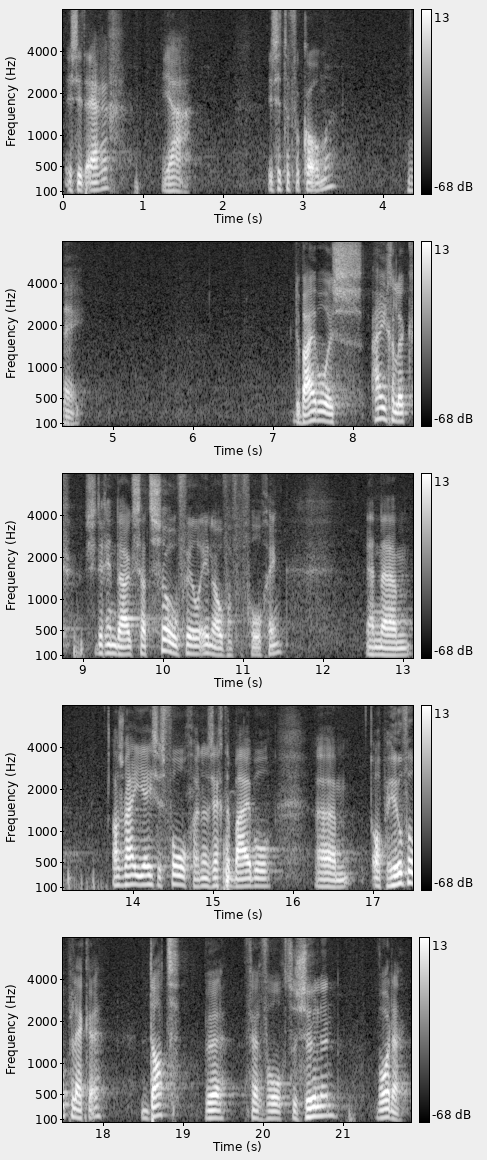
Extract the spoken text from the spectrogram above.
Is dit erg? Ja. Is het te voorkomen? Nee. De Bijbel is eigenlijk, als je erin duikt, staat zoveel in over vervolging. En ehm, als wij Jezus volgen, dan zegt de Bijbel ehm, op heel veel plekken dat we vervolgd zullen worden.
